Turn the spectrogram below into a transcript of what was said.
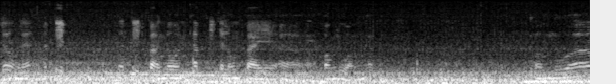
โล่งแล้วมัน ติดฝั่งโน้นครับที่จะลงไปเอ่อคลองหลวงครับคลองหลวง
